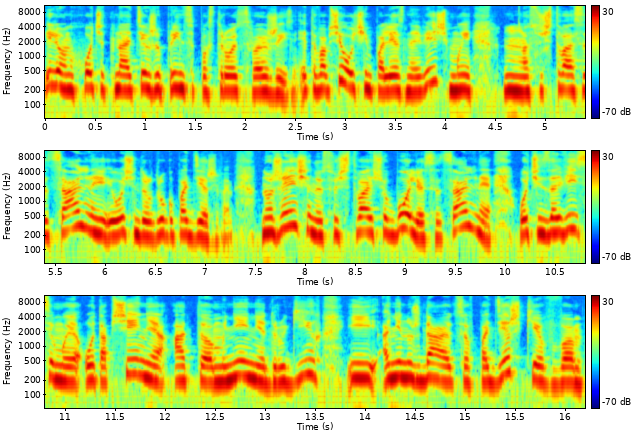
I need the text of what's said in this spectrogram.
или он хочет на тех же принципах строить свою жизнь. Это вообще очень полезная вещь. Мы существа социальные и очень друг друга поддерживаем. Но женщины – существа еще более социальные, очень зависимые от общения, от мнения других, и они нуждаются в поддержке в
